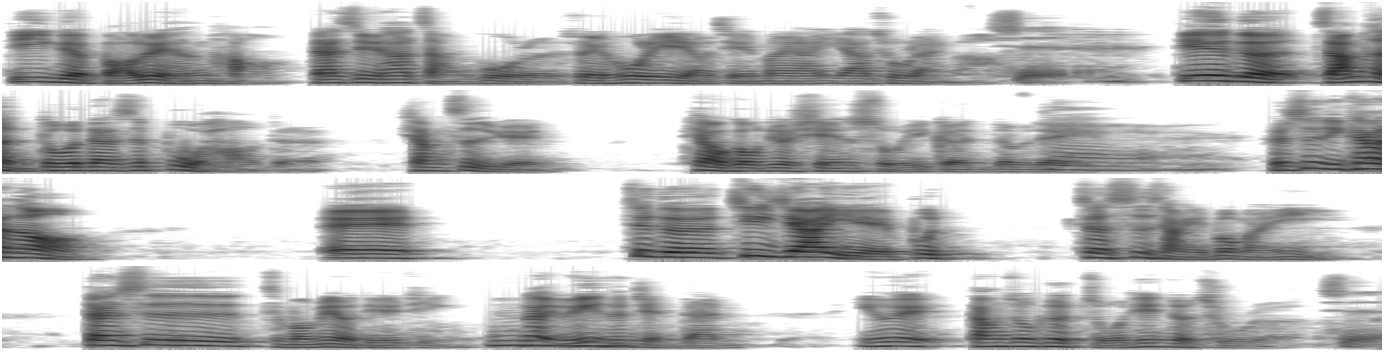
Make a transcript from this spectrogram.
第一个宝瑞很好，但是因为它涨过了，所以获利了结卖压压出来嘛。是。第二个涨很多，但是不好的，像智源跳空就先锁一根，对不对？对。可是你看哦，诶，这个技嘉也不，这市场也不满意，但是怎么没有跌停？嗯、那原因很简单，因为当中客昨天就出了。是。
